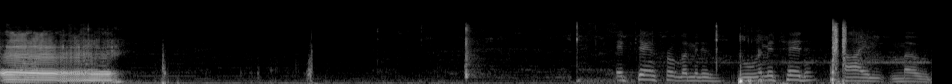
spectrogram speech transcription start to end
Uh, It stands for limited limited time mode,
